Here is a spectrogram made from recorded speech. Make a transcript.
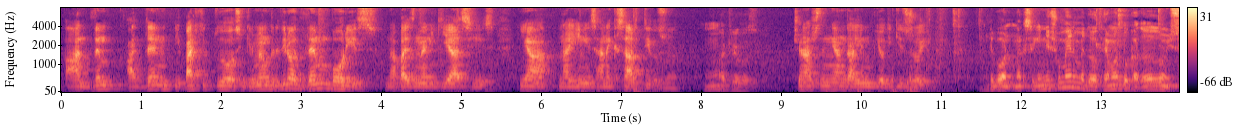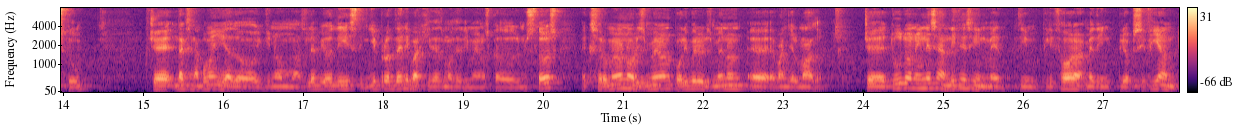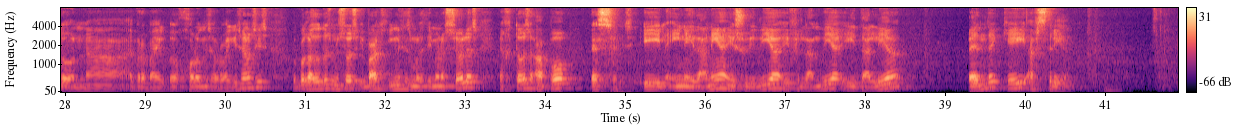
αν δεν, αν δεν υπάρχει το συγκεκριμένο κριτήριο, δεν μπορείς να πάεις να νοικιάσει για να γίνεις ανεξάρτητος. Ναι. Mm. Ακριβώς. Και να έχεις μια καλή ποιοτική ζωή. Λοιπόν, να ξεκινήσουμε με το θέμα του κατώτατου μισθού. Και εντάξει, να πούμε για το κοινό που μας βλέπει ότι στην Κύπρο δεν υπάρχει θεσμοθετημένο κατώτατος μισθός εξαιρουμένων ορισμένων πολύ περιορισμένων ε, επαγγελμάτων. Και τούτον είναι σε αντίθεση με την, πληθώρα, με την πλειοψηφία των Ευρωπαϊ... χωρών της Ευρωπαϊκής Ένωσης, όπου ο κατώτατος μισθός είναι θεσμοθετημένο σε όλες εκτός από τέσσερις. Είναι, είναι η Δανία, η Σουηδία, η Φιλανδία, η Ιταλία, πέντε και η Αυστρία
